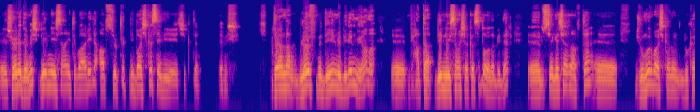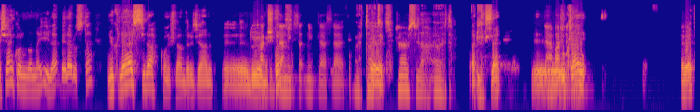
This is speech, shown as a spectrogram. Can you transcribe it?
e, şöyle demiş, 1 Nisan itibariyle absürtlük bir başka seviyeye çıktı demiş. Bir yandan blöf mü değil mi bilinmiyor ama e, hatta 1 Nisan şakası da olabilir. E, Rusya geçen hafta e, Cumhurbaşkanı Lukashenko'nun onayıyla Belarus'ta nükleer silah konuşlandıracağını e, duyurmuştu. Taktiksel nükleer silah evet. evet taktiksel evet. silah evet. Taktiksel. E, yani Ukrayna... Evet.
